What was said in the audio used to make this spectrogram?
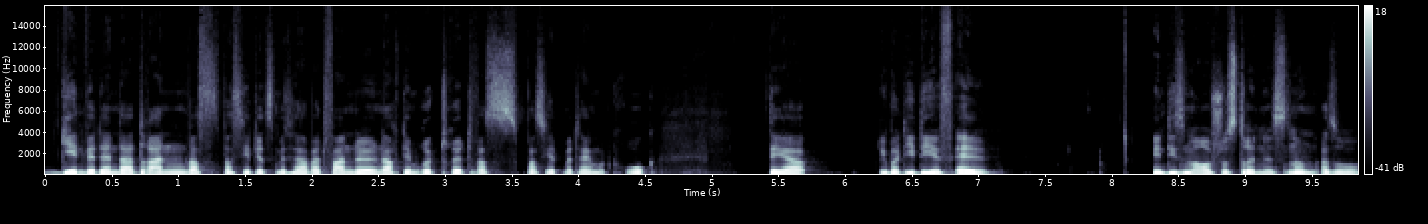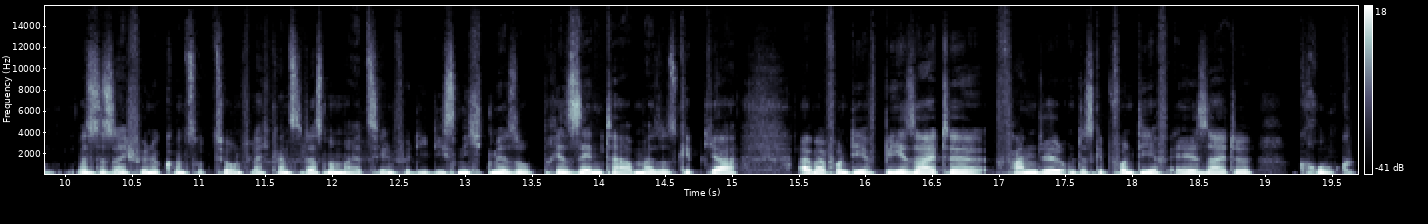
gehen wir denn da dran? Was passiert jetzt mit Herbert Wandel nach dem Rücktritt? Was passiert mit Helmut Krug, der über die DFL in diesem Ausschuss drin ist. Ne? Also was ist das eigentlich für eine Konstruktion? Vielleicht kannst du das nochmal erzählen für die, die es nicht mehr so präsent haben. Also es gibt ja einmal von DFB-Seite Fandel und es gibt von DFL-Seite Krug.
